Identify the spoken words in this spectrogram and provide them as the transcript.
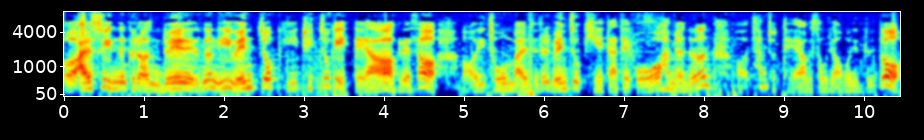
어, 알 수 있는 그런 뇌는 이 왼쪽 귀 뒤쪽에 있대요. 그래서 어, 이 좋은 말들을 왼쪽 귀에다 대고 하면은 어, 참 좋대요. 그래서 우리 어머님들도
